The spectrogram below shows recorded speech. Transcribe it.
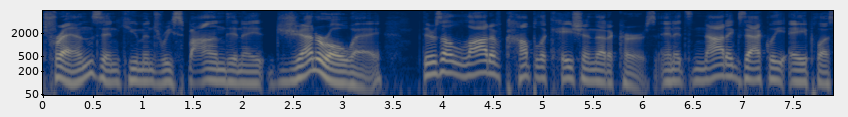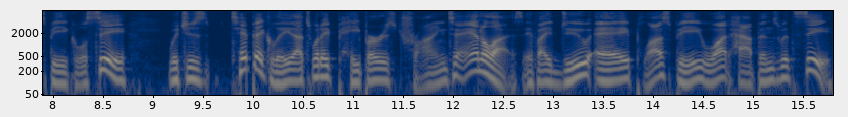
trends and humans respond in a general way, there's a lot of complication that occurs, and it's not exactly A plus B equals C, which is typically that's what a paper is trying to analyze. If I do A plus B, what happens with C?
